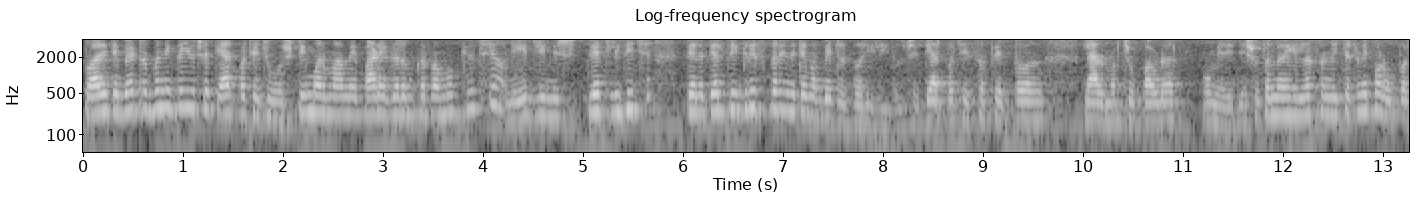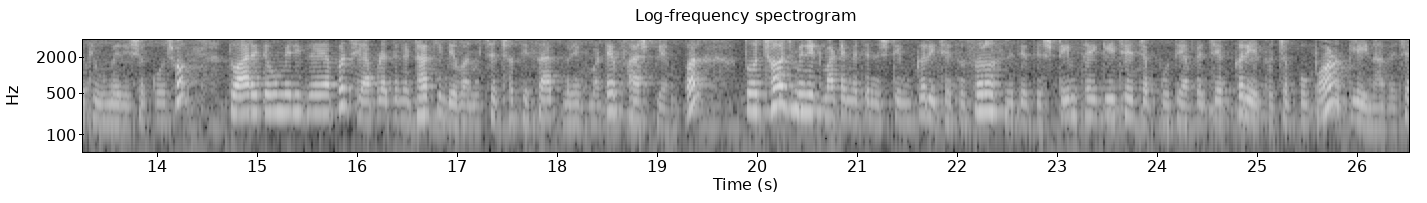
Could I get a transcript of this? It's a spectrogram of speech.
તો આ રીતે બેટર બની ગયું છે. ત્યાર પછી જુઓ સ્ટીમરમાં મેં પાણી ગરમ કરવા મૂક્યું છે અને ઇડલીની પ્લેટ લીધી છે. તેને તેલથી ગ્રીસ કરીને તેમાં બેટર ભરી લીધું છે. ત્યાર પછી સફેદ તલ લાલ મરચું પાવડર ઉમેરી દઈશું તમે અહીં લસણની ચટણી પણ ઉપરથી ઉમેરી શકો છો. તો આ રીતે ઉમેરી ગયા પછી આપણે તેને ઢાંકી દેવાનું છે છથી સાત મિનિટ માટે ફાસ્ટ ફ્લેમ પર. તો છ જ મિનિટ માટે મેં તેને સ્ટીમ કરી છે. તો સરસ રીતે તે સ્ટીમ થઈ ગઈ છે. ચપ્પુથી આપણે ચેક કરીએ તો ચપ્પુ પણ ક્લીન આવે છે.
